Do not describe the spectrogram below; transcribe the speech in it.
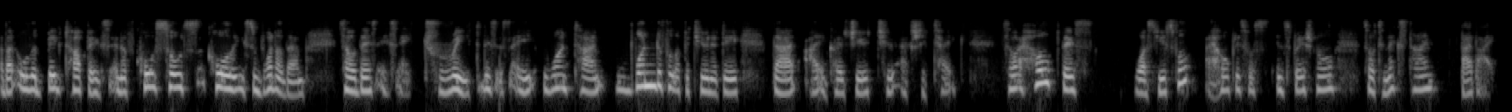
about all the big topics. And of course, Soul's Calling is one of them. So this is a treat. This is a one time wonderful opportunity that I encourage you to actually take. So I hope this was useful. I hope this was inspirational. So, till next time, bye bye.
